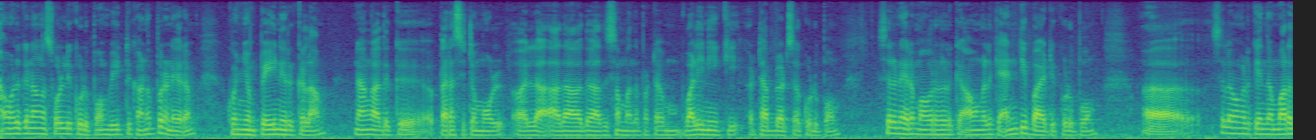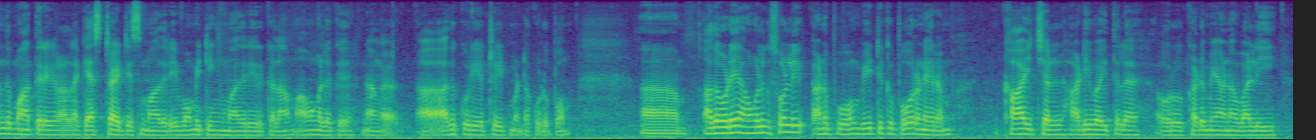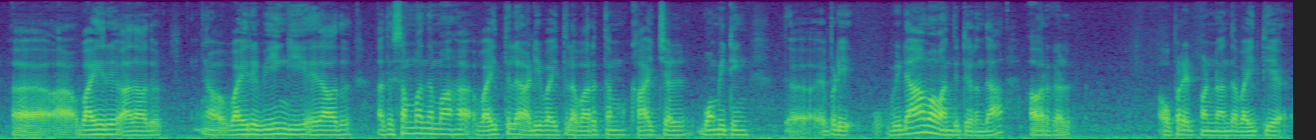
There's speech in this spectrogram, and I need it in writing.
அவங்களுக்கு நாங்கள் சொல்லி கொடுப்போம் வீட்டுக்கு அனுப்புகிற நேரம் கொஞ்சம் பெயின் இருக்கலாம். நாங்கள் அதுக்கு பேராசிட்டமோல் இல்லை அதாவது அது சம்மந்தப்பட்ட வலி நீக்கி டேப்லெட்ஸை கொடுப்போம். சில நேரம் அவர்களுக்கு அவங்களுக்கு ஆன்டிபயோட்டிக் கொடுப்போம். சிலவங்களுக்கு இந்த மருந்து மாத்திரைகளால் கெஸ்ட்ரைட்டிஸ் மாதிரி வாமிட்டிங் மாதிரி இருக்கலாம். அவங்களுக்கு நாங்கள் அதுக்குரிய ட்ரீட்மெண்ட்டை கொடுப்போம். அதோடய அவங்களுக்கு சொல்லி அனுப்புவோம் வீட்டுக்கு போகிற நேரம். காய்ச்சல் அடி வயிற்றில் ஒரு கடுமையான வலி வயிறு அதாவது வயிறு வீங்கி ஏதாவது அது சம்பந்தமாக வயிற்றில் அடி வயிற்றில் வருத்தம் காய்ச்சல் வாமிட்டிங் இப்படி விடாமல் வந்துட்டு இருந்தால் அவர்கள் ஆப்ரேட் பண்ண அந்த வைத்திய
